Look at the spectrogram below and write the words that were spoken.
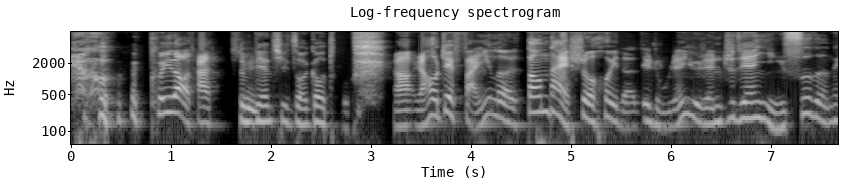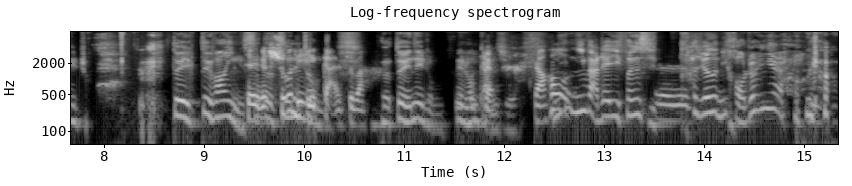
然后推到他身边去做构图，啊，然后这反映了当代社会的这种人与人之间隐私的那种对对方隐私的疏离感是吧？对那种那种感觉。然后你你把这一分析，他觉得你好专业啊！我靠。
